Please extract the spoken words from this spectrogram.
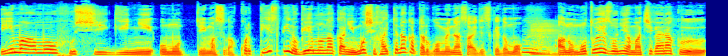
今も不思議に思っていますが、これ PSP のゲームの中にもし入ってなかったらごめんなさいですけども、あの元映像には間違いなく、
